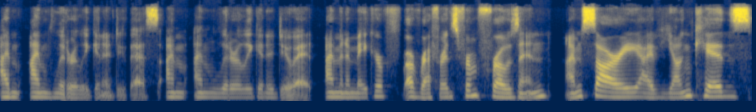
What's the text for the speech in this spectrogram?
I'm I'm literally going to do this. I'm I'm literally going to do it. I'm going to make a, a reference from Frozen. I'm sorry. I have young kids.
